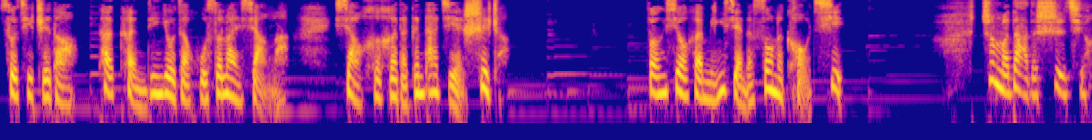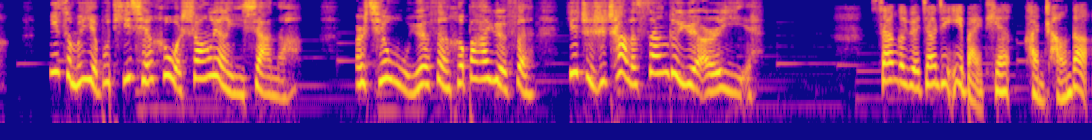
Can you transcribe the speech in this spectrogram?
苏七知道他肯定又在胡思乱想了，笑呵呵的跟他解释着。冯秀很明显的松了口气。这么大的事情，你怎么也不提前和我商量一下呢？而且五月份和八月份也只是差了三个月而已。三个月将近一百天，很长的。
